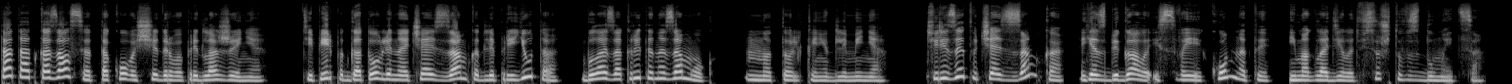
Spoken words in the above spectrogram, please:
Тата отказался от такого щедрого предложения. Теперь подготовленная часть замка для приюта была закрыта на замок, но только не для меня. Через эту часть замка я сбегала из своей комнаты и могла делать все, что вздумается.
